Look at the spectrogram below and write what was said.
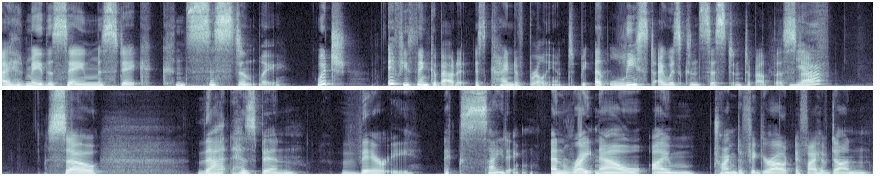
I had made the same mistake consistently, which, if you think about it, is kind of brilliant. At least I was consistent about this stuff. Yeah. stuff. So that has been very exciting. And right now, I'm trying to figure out if I have done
